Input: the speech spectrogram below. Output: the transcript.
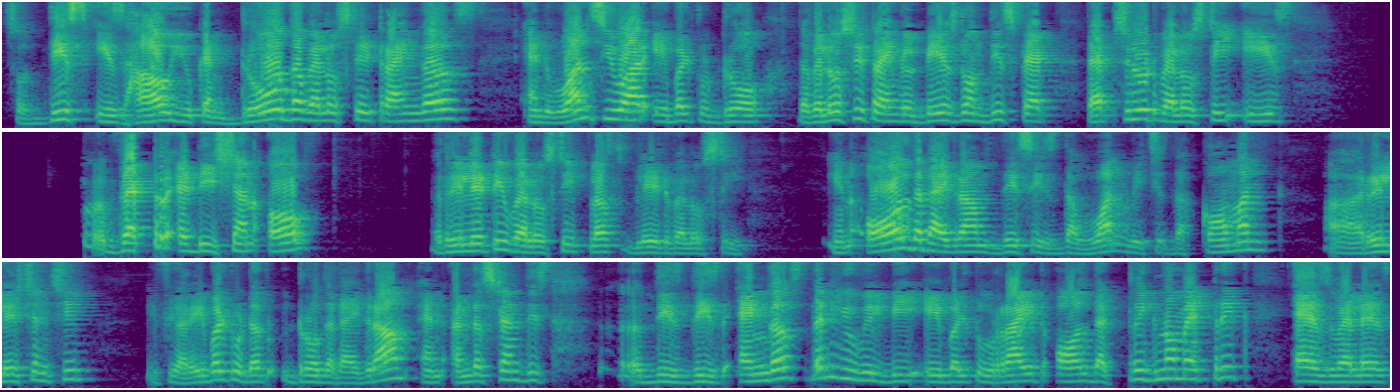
So this is how you can draw the velocity triangles. And once you are able to draw the velocity triangle based on this fact, the absolute velocity is uh, vector addition of relative velocity plus blade velocity. In all the diagrams, this is the one which is the common uh, relationship. If you are able to draw the diagram and understand this, uh, these, these angles, then you will be able to write all the trigonometric as well as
